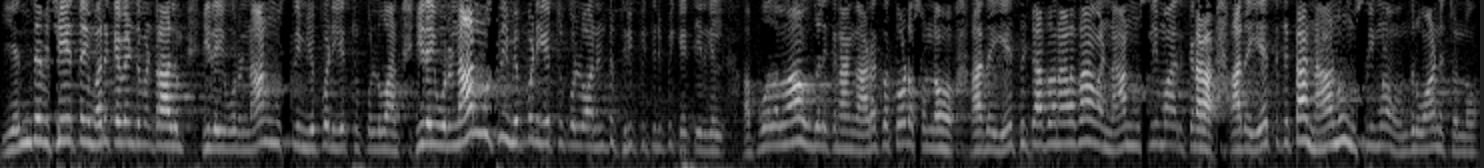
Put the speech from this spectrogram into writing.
எந்த விஷயத்தை மறுக்க வேண்டும் என்றாலும் இதை ஒரு நான் முஸ்லீம் எப்படி ஏற்றுக்கொள்வான் இதை ஒரு நான் முஸ்லீம் எப்படி ஏற்றுக்கொள்வான் என்று திருப்பி திருப்பி கேட்டீர்கள். அப்போதெல்லாம் உங்களுக்கு நாங்க அடக்கத்தோட சொன்னோம். அதை ஏத்துக்காதனால தான் அவன் நான் முஸ்லீமா இருக்கிறா. அதை ஏத்துக்கிட்டா நானும் முஸ்லீமா வந்துருவான்னு சொன்னோம்.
